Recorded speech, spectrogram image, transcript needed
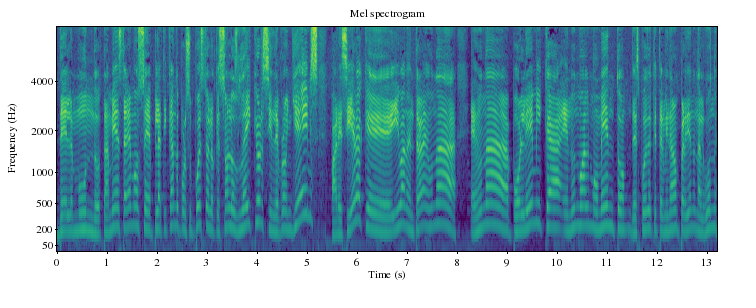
del mundo. También estaremos eh, platicando, por supuesto, de lo que son los Lakers sin LeBron James. Pareciera que iban a entrar en una, en una polémica, en un mal momento, después de que terminaron perdiendo en algún,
